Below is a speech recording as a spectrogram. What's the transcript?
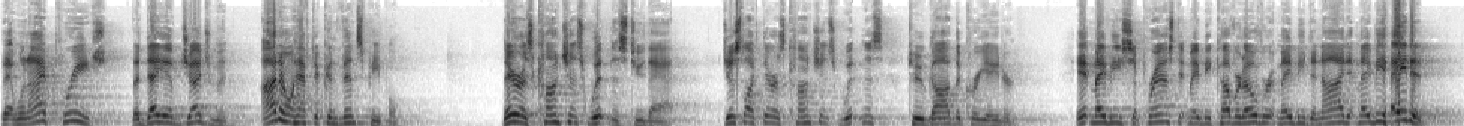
that when I preach the day of judgment, I don't have to convince people. There is conscience witness to that, just like there is conscience witness to God the Creator. It may be suppressed, it may be covered over, it may be denied, it may be hated.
